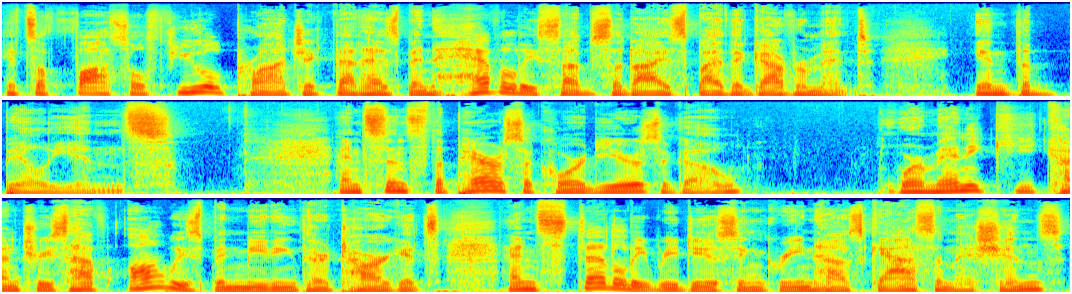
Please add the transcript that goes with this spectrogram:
it's a fossil fuel project that has been heavily subsidized by the government in the billions. And since the Paris Accord years ago, where many key countries have always been meeting their targets and steadily reducing greenhouse gas emissions,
